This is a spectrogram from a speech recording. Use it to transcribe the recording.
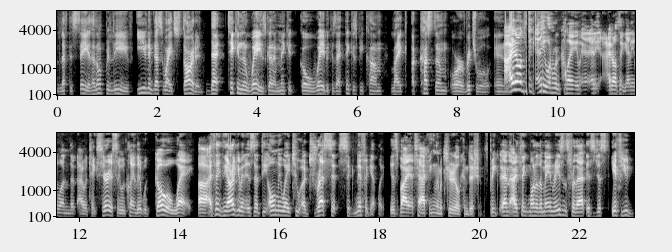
left to say, is I don't believe, even if that's why it started, that taking it away is gonna make it go away because I think it's become like a custom or a ritual. And I don't think anyone would claim, and any, I don't think anyone that I would take seriously would claim that it would go away. Uh, I think the argument is that the only way to address it significantly is by attacking the material conditions. Be- And I think one of the main reasons for that is just if you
